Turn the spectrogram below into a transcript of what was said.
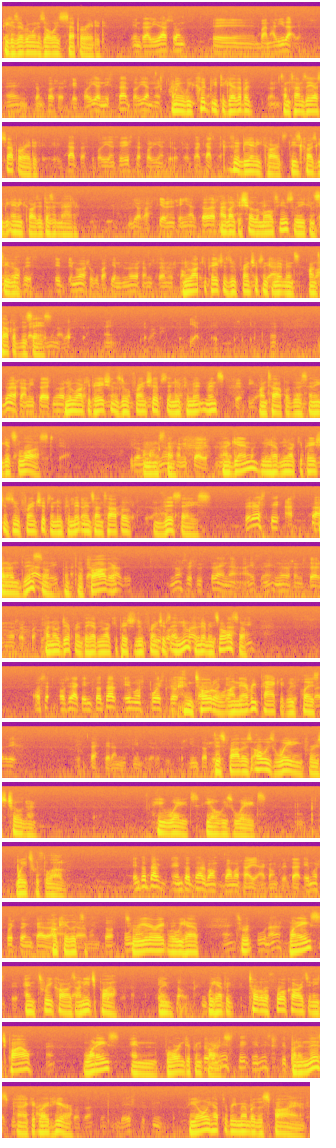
Because everyone is always separated. Realidad son eh, banalidades, ¿eh? son cosas que podían estar, podían no estar. I mean, we could be together, but sometimes they are separated. eh, cartas que podían ser estas, podían ser otras. Cartas, It could be any cards. These cards could be any cards. It doesn't matter. yo las quiero enseñar todas. I'd like to show them all to you so that you can see them. Entonces, eh, eh, nuevas ocupaciones, nuevas amistades, New occupations, new friendships, and commitments on top of this ace. como una losa, ¿eh? Se baja, se pierde, se pierde, ¿eh? Nuevas amistades, nuevas New occupations, new friendships, and new commitments on top of this, and he gets lost. Y lo mismo, amongst them. And again, we have new occupations, new friendships, and new commitments on top of this ace. Pero este hasta But on this one, but the father- padres, no se sustraen a, a eso, ¿eh? nuevas amistades, nuevas ocupaciones. Are no different. They have new occupations, new friendships, and new commitments also. ¿eh? O sea, o sea que en total hemos puesto... In total, on every packet, we've placed está esperando siempre a los hijos. Y entonces, this father's always waiting for his children. He waits. He always waits. Waits with love. En total, en total vamos a, a concretar. Hemos puesto en cada, Okay, let's- cada montón To una, reiterate, what we have ¿eh? one ace and three cards on each pile. We have a total of four cards in each pile, one ace and four in different cards. este, en este But in this packet right here, You only have to remember this five.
